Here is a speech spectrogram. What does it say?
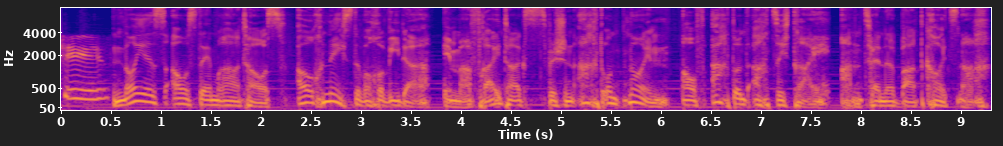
Tschüss. Neues aus dem Rathaus. Auch nächste Woche wieder. Immer freitags zwischen 8 und 9 auf 88.3 Antenne Bad Kreuznach.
